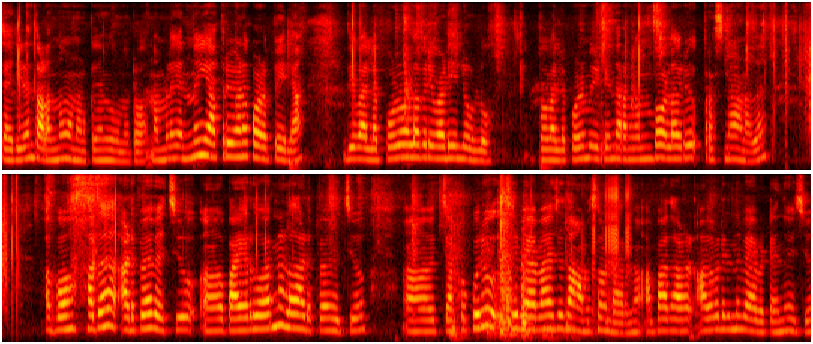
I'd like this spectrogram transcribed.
ശരീരം തളർന്നു പോകണം നമുക്കങ്ങനെ തോന്നും കേട്ടോ നമ്മൾ എന്നും യാത്ര ചെയ്യുകയാണെങ്കിൽ കുഴപ്പമില്ല. ഇത് വല്ലപ്പോഴും ഉള്ള പരിപാടിയല്ലേ ഉള്ളൂ. അപ്പോൾ വല്ലപ്പോഴും വീട്ടിൽ നിന്ന് ഇറങ്ങുമ്പോൾ ഉള്ള ഒരു പ്രശ്നമാണത് അപ്പോൾ അത് അടുപ്പേ വെച്ചു. ആ, പയർ തോരനുള്ളത് അടുപ്പേ വെച്ചു. ചക്കക്കുരു ഇച്ചിരി വേവാൻ വെച്ച താമസം ഉണ്ടായിരുന്നു. അപ്പോൾ അത് അതവിടെ ഇരുന്ന് വേവട്ടെ എന്ന് വെച്ചു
